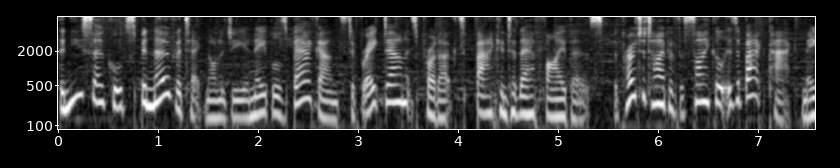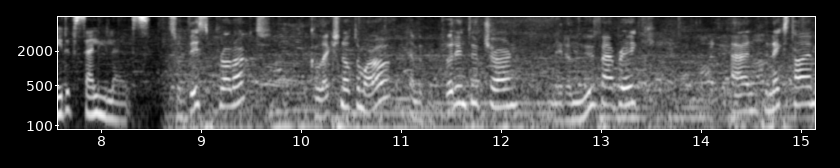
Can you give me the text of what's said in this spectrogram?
the new so-called Spinnova technology enables Bergans to break down its products back into their fibres. The prototype of the cycle is a backpack made of cellulose. So this product, the collection of tomorrow, can be put into a churn, made of new fabric, and the next time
